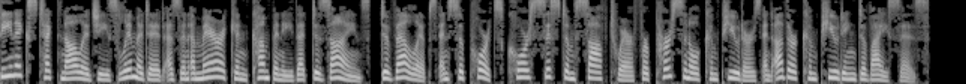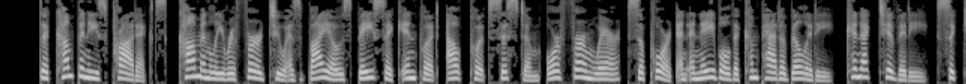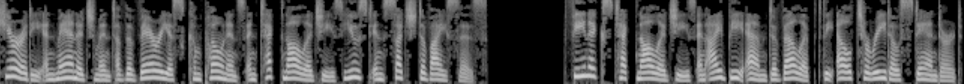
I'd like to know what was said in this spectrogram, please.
Phoenix Technologies Limited is an American company that designs, develops and supports core system software for personal computers and other computing devices. The company's products, commonly referred to as BIOS basic input-output system or firmware, support and enable the compatibility, connectivity, security and management of the various components and technologies used in such devices. Phoenix Technologies and IBM developed the El Torito standard.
